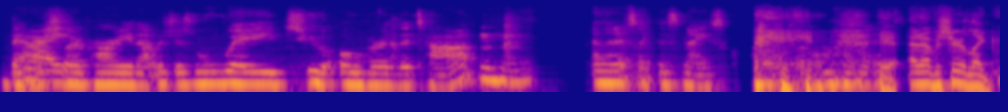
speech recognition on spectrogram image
bachelor party that was just way too over the top. hmm And then it's like this nice, quiet little moment. Yeah, and I'm sure like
